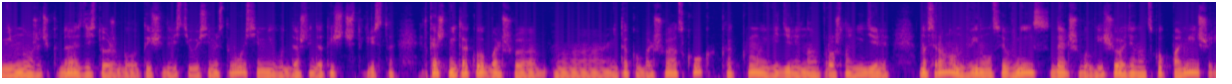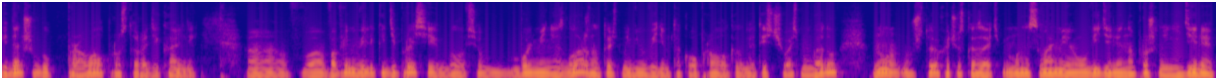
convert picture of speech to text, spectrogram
немножечко, да, здесь тоже было 1288, и вот дошли до 1400. Это, конечно, не такой большой, э, не такой большой отскок, как мы видели на прошлой неделе, но все равно он двинулся вниз, дальше был еще один отскок поменьше, и дальше был провал просто радикальный. А, во время Великой депрессии было все более-менее сглажено, то есть мы не увидим такого провала, как в 2008 году, но что я хочу сказать, мы с вами увидели на прошлой неделе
